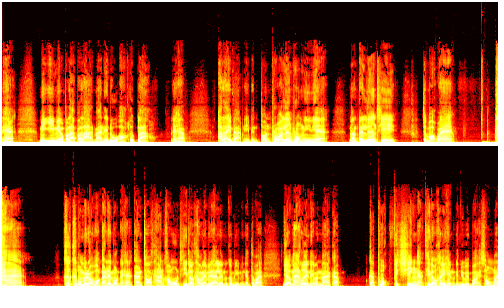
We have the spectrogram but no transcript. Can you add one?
นะฮะมีอีเมลประหลาดๆมาเนี่ยดูออกหรือเปล่านะครับ อะไรแบบนี้เป็นต้น เพราะว่าเรื่องพวกนี้เนี่ยมันเป็นเรื่องที่จะบอกว่าถ้าคือคือผมไม่ได้บอกป้องกันได้หมดนะฮะการเจาะฐานข้อมูลที่เราทำอะไรไม่ได้เลยมันก็มีเหมือนกันแต่ว่าเยอะมากเลยเนี่ยมันมากับกับพวก phishing อะที่เราเคยเห็นกันอยู่บ่อยๆส่งมา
